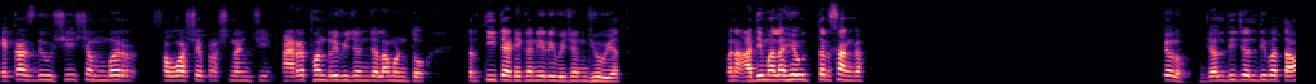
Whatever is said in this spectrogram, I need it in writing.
एकाच दिवशी शंभर सव्वाशे प्रश्नांची मॅरेथॉन रिव्हिजन ज्याला म्हणतो तर ती त्या ठिकाणी रिव्हिजन घेऊयात. पण आधी मला हे उत्तर सांगा. चलो जल्दी जल्दी बताओ.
